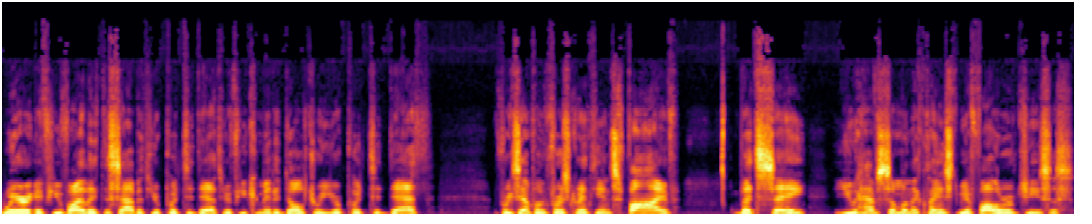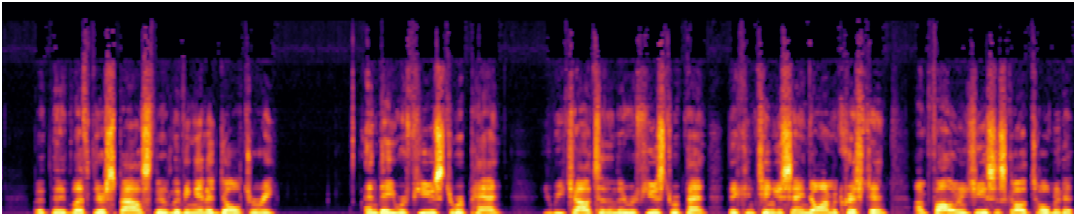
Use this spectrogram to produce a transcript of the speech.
where if you violate the Sabbath, you're put to death, or if you commit adultery, you're put to death. For example, in 1 Corinthians 5, let's say you have someone that claims to be a follower of Jesus, but they've left their spouse, they're living in adultery, and they refuse to repent. You reach out to them, they refuse to repent. They continue saying, No, I'm a Christian. I'm following Jesus. God told me to,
